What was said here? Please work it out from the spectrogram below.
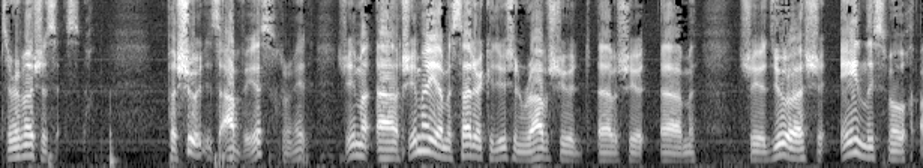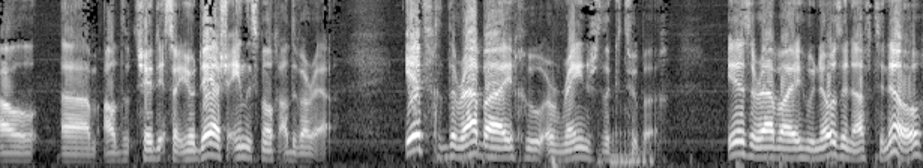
So Rav Moshe says, Pashut, it's obvious, right? Shema uh, haya mesader kedushin rav um, sheyadua she'ein lismoch al um, so yodea she'ein lismoch al divareh. if the rabbi who arranged the ketubah is a rabbi who knows enough to know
